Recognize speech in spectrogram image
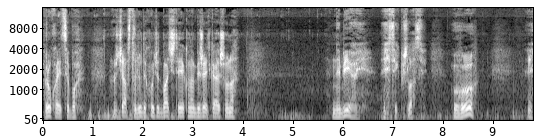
рухається, бо дуже часто люди хочуть бачити, як вона біжить. Каже, що вона не бігає. Ось як пішла собі. Ого! Е.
